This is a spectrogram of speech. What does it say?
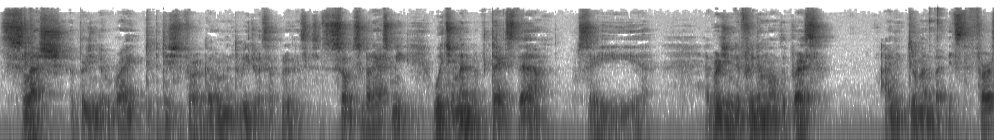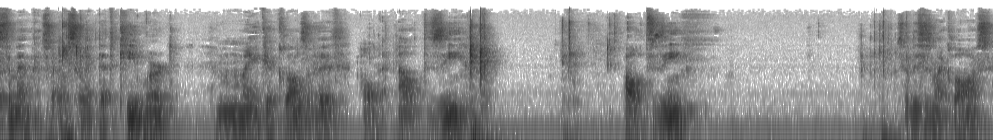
slash abridging the right to petition for a government redress of grievances. So somebody asked me which amendment protects the, say, uh, abridging the freedom of the press. I need to remember it's the First Amendment. So I will select that keyword, make a cloze of it, Alt, Alt Z, Alt Z. So this is my cloze.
